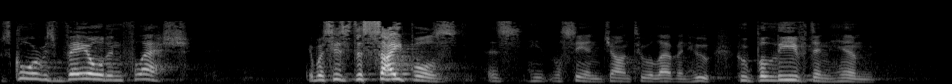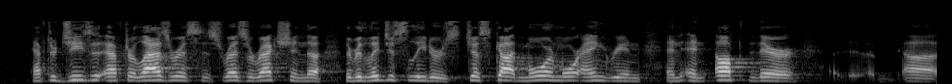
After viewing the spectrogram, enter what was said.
His glory was veiled in flesh. It was His disciples, as we'll see in John 2.11, who, who believed in Him. After Jesus, after Lazarus' resurrection, the, the religious leaders just got more and more angry and, and, and upped their, uh,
